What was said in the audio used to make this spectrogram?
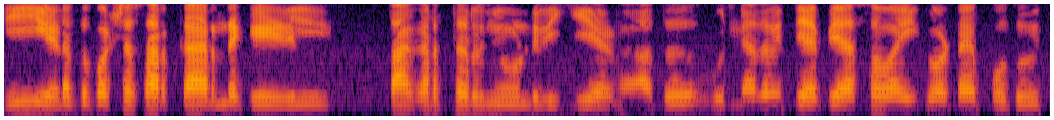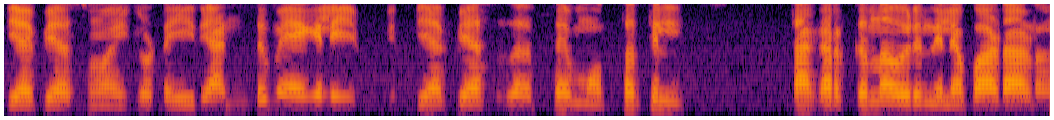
ഈ ഇടതുപക്ഷ സർക്കാരിന്റെ കീഴിൽ തകർത്തെറിഞ്ഞുകൊണ്ടിരിക്കുകയാണ്. അത് ഉന്നത വിദ്യാഭ്യാസമായിക്കോട്ടെ പൊതുവിദ്യാഭ്യാസമായിക്കോട്ടെ ഈ രണ്ട് മേഖലയും വിദ്യാഭ്യാസത്തെ മൊത്തത്തിൽ തകർക്കുന്ന ഒരു നിലപാടാണ്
